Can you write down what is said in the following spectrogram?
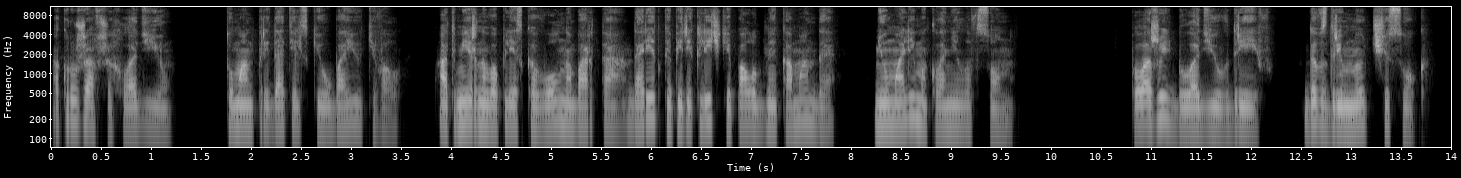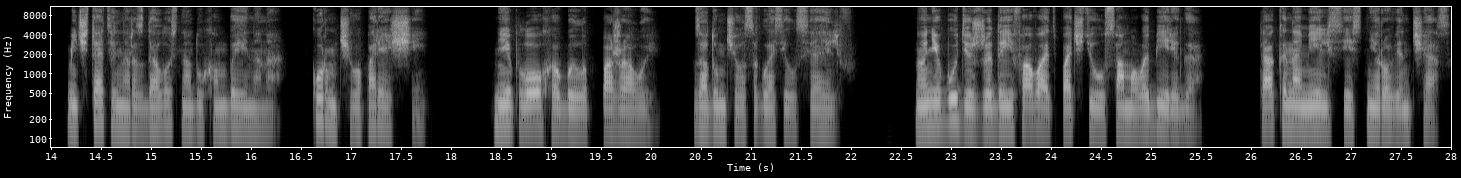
окружавших ладью. Туман предательски убаюкивал. От мирного плеска волн на борта до редкой переклички палубной команды неумолимо клонило в сон. Положить бы ладью в дрейф, да вздремнуть часок. Мечтательно раздалось над ухом Бейнона, кормчиво парящий. «Неплохо было, пожалуй», — задумчиво согласился эльф. «Но не будешь же дрейфовать почти у самого берега. Так и на мель сесть не ровен час.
